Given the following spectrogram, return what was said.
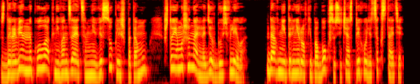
Здоровенный кулак не вонзается мне в висок лишь потому, что я машинально дергаюсь влево. Давние тренировки по боксу сейчас приходятся кстати,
